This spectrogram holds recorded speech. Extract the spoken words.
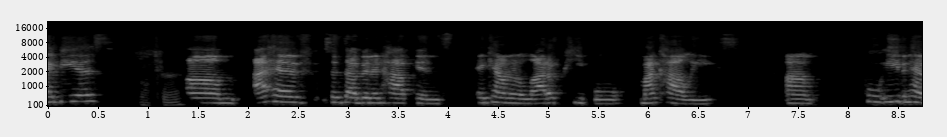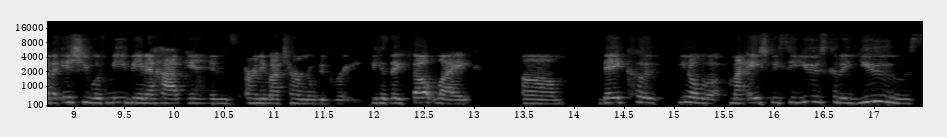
ideas. Okay. Um i have since i've been at hopkins encountered a lot of people my colleagues um who even have an issue with me being at hopkins earning my terminal degree because they felt like um they could, you know, my HBCUs could have used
